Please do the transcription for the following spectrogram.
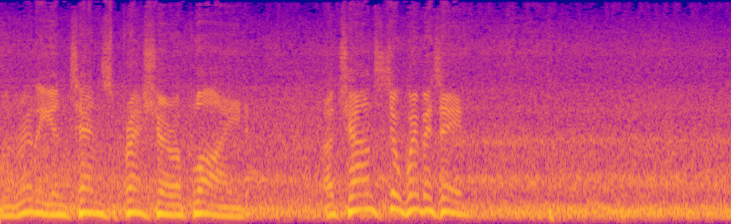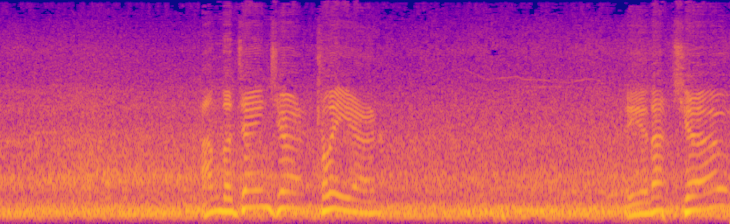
Well, really intense pressure applied. A chance to whip it in. And the danger cleared. Iheanacho.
